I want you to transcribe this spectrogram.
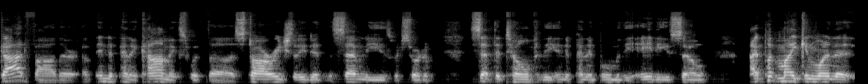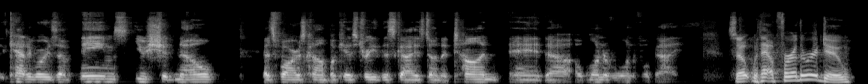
godfather of independent comics with the uh, Star Reach that he did in the 70s, which sort of set the tone for the independent boom of the 80s. So I put Mike in one of the categories of names you should know as far as comic book history. This guy has done a ton and uh, a wonderful, wonderful guy. So without further ado,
